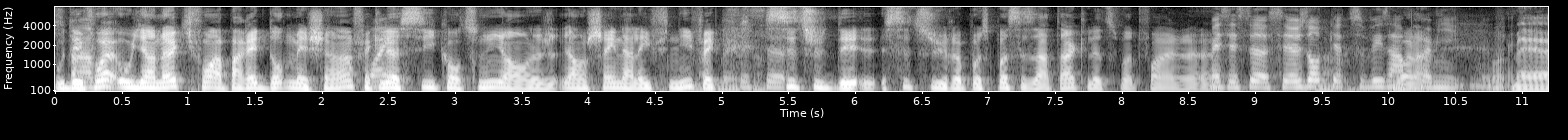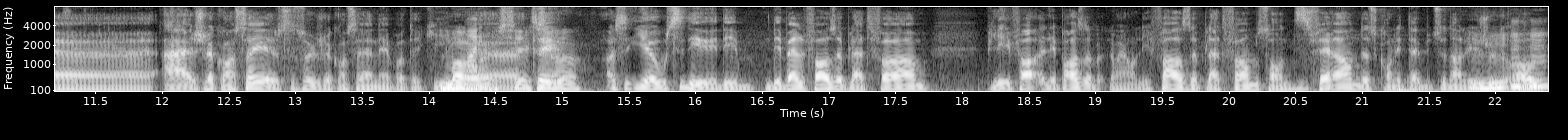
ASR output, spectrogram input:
Ou des fois, où il y en a qui font apparaître d'autres méchants. Fait que Ouais. là, s'ils continuent, ils, en- ils enchaînent à l'infini. Fait que ça. si tu, dé- si tu repousses pas ces attaques, là, tu vas te faire. euh, Mais c'est ça, c'est eux autres que tu vises en Voilà. premier. Mais euh, ah, je le conseille, c'est sûr que je le conseille à n'importe qui. Bon, Euh, ah, Il y a aussi des, des- des belles phases de plateforme. Puis les, pha- les, phases de, les phases de plateforme sont différentes de ce qu'on est habitué dans les jeux de Mhm. rôle.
